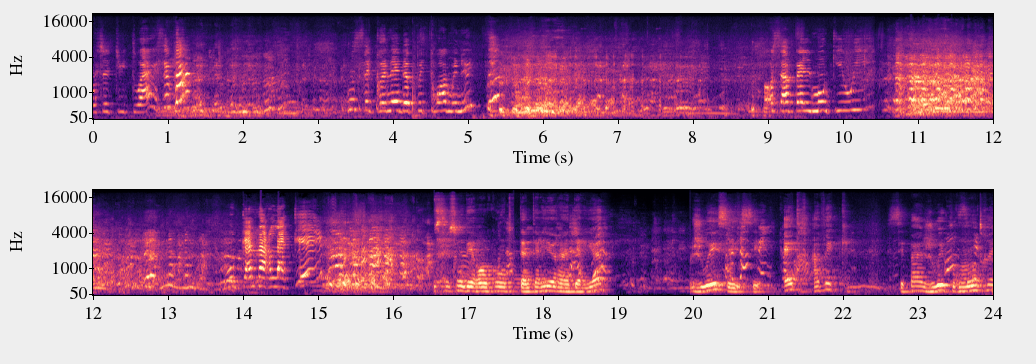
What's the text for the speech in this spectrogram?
on se tutoie, je sais pas. On se connaît depuis trois minutes. On s'appelle mon kiwi. Mon canard laqué. Ce sont des rencontres d'intérieur à intérieur. Jouer, c'est être avec. C'est pas jouer pour montrer,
